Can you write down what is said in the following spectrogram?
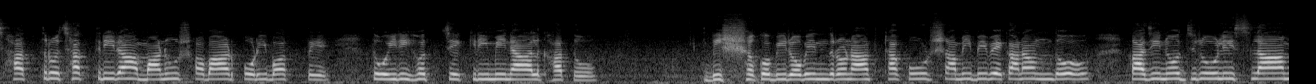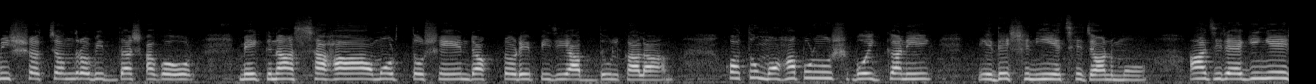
ছাত্রছাত্রীরা মানুষ হবার পরিবর্তে তৈরি হচ্ছে ক্রিমিনাল ঘাতক। বিশ্বকবি রবীন্দ্রনাথ ঠাকুর, স্বামী বিবেকানন্দ, কাজী নজরুল ইসলাম, ঈশ্বরচন্দ্র বিদ্যাসাগর মেঘনাথ সাহা, অমর্ত্য সেন, ডক্টর এপিজে আব্দুল কালাম। কত মহাপুরুষ বৈজ্ঞানিক এদেশে নিয়েছে জন্ম। আজ র্যাগিংয়ের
